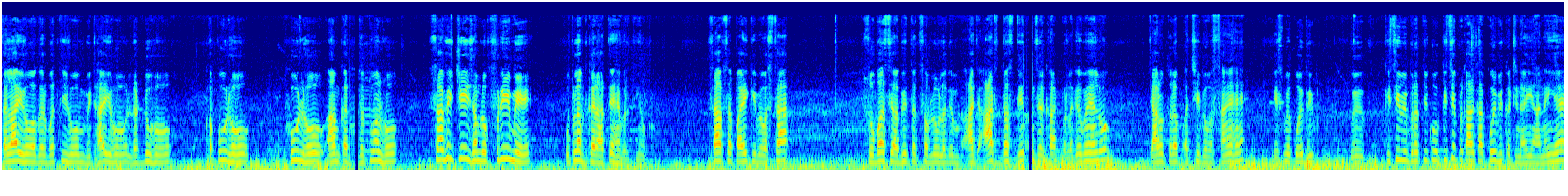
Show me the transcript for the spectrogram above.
सलाई हो अगरबत्ती हो मिठाई हो लड्डू हो कपूर हो फूल हो, आम का दतवन हो, सभी चीज़ हम लोग फ्री में उपलब्ध कराते हैं व्रतियों को। साफ़ सफ़ाई की व्यवस्था, सुबह से अभी तक सब लोग लगे, आज आठ दस दिन से घाट पर लगे हुए हैं लोग। चारों तरफ़ अच्छी व्यवस्थाएँ हैं। इसमें कोई भी किसी भी व्रति को किसी प्रकार का कोई भी कठिनाई यहाँ नहीं है।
